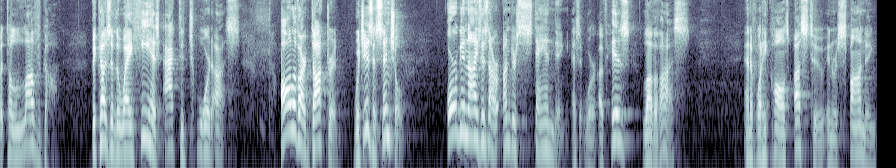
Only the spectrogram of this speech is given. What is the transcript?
but to love God because of the way He has acted toward us. All of our doctrine, which is essential, organizes our understanding, as it were, of His love of us and of what He calls us to in responding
